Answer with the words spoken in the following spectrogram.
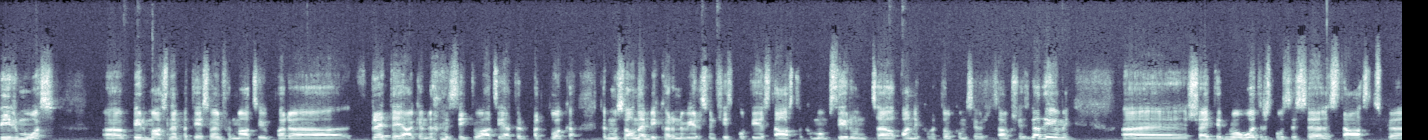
pirmos. Uh, pirmās nepatieso informāciju par uh, pretējā situācijā, par to, ka, kad mums vēl nebija koronavīrusa, viņš izplatīja stāstu, ka mums ir un cēla paniku par to, ka mums jau ir sākušies gadījumi. Šeit ir no otras puses stāsts, ka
